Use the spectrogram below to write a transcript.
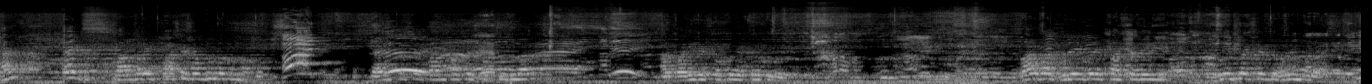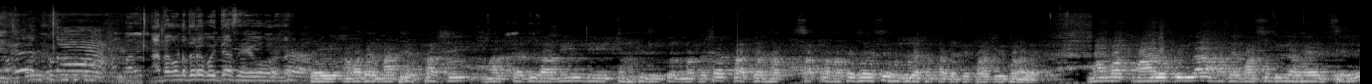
হ্যাঁ এই, বারবার এই পাশে শব্দগুলো কমাবো ডান পাশে বাম পাশে শব্দগুলো আর বাহিরের শব্দ একটা করে বারবার ঘুরে ঘুরে এই দুই হরিণ কমাচ্ছি আধা ঘণ্টা ধরে কইতে আছে এই আমাদের মাঠের পাশেই মার্কাজুল আমিন কোরআন মাদ্রাসা পাঁচজন ছাত্র হাফেজ হয়েছে হুজুর এখন তাদেরকে পাগড়ি পড়াবেন মোহাম্মদ মারুফুল্লাহ আমাদের মাসুদুল্লাহ ভাইয়ের ছেলে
